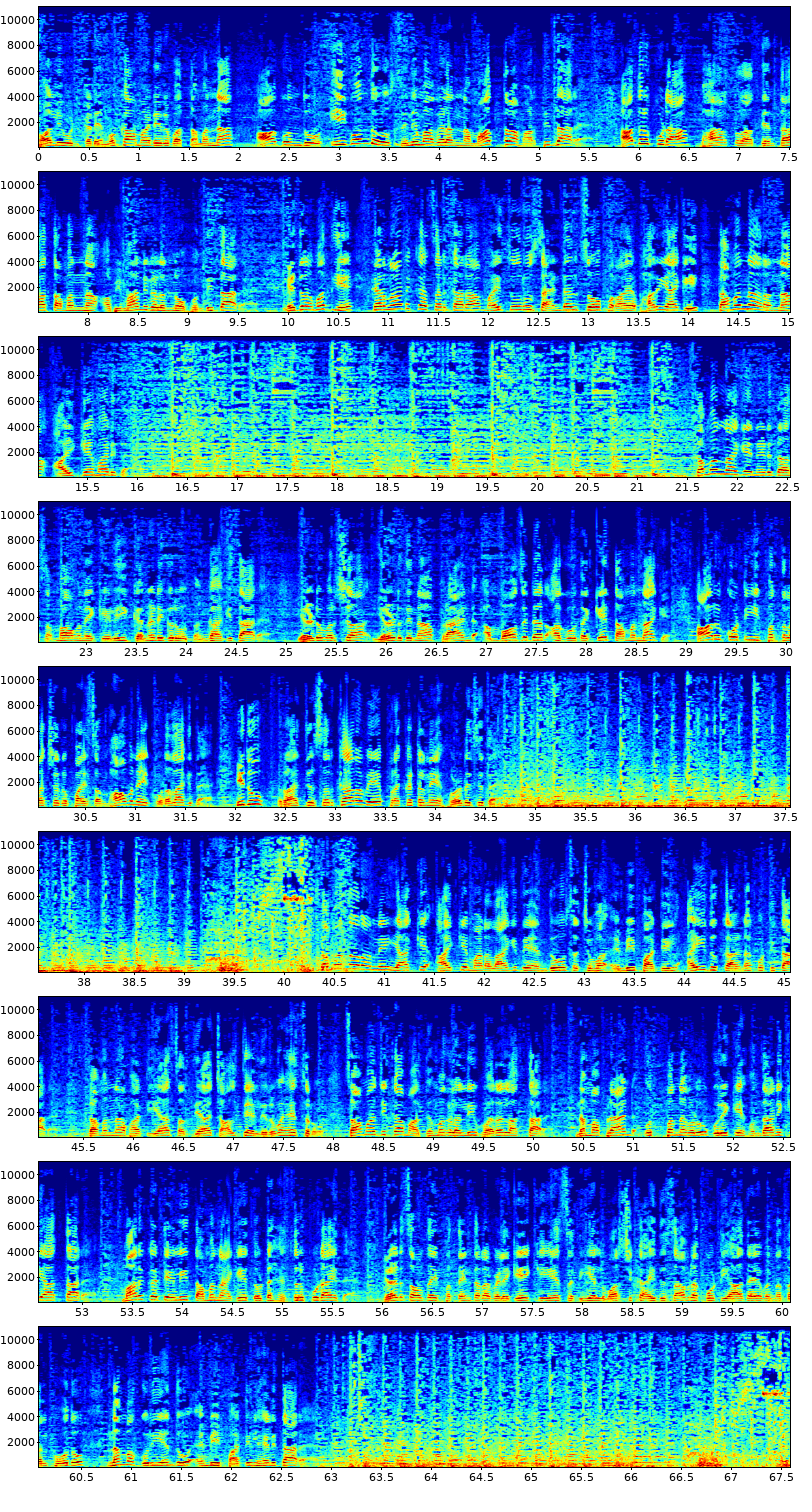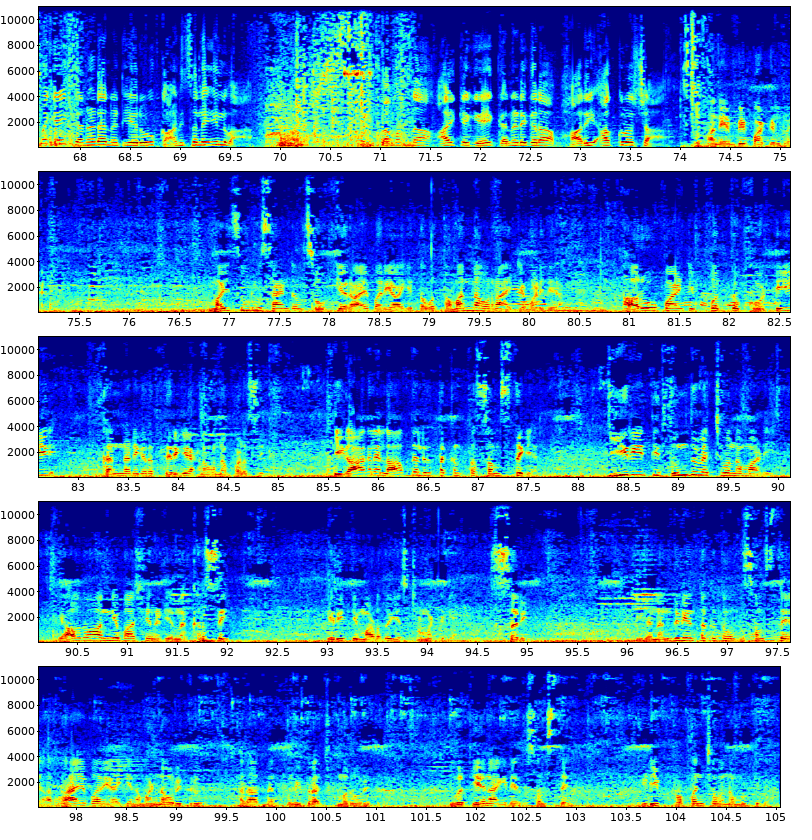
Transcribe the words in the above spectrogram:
ಬಾಲಿವುಡ್ ಕಡೆ ಮುಖ ಮಾಡಿರುವ ತಮನ್ನ, ಆಗೊಂದು ಈಗೊಂದು ಸಿನಿಮಾಗಳನ್ನ ಮಾತ್ರ ಮಾಡ್ತಿದ್ದಾರೆ. ಆದರೂ ಕೂಡ ಭಾರತದಾದ್ಯಂತ ತಮನ್ನ ಅಭಿಮಾನಿಗಳನ್ನು ಹೊಂದಿದ್ದಾರೆ. ಇದರ ಮಧ್ಯೆ ಕರ್ನಾಟಕ ಸರ್ಕಾರ ಮೈಸೂರು ಸ್ಯಾಂಡಲ್ ಸೋಪ್ ರಾಯಭಾರಿಯಾಗಿ ತಮನ್ನಾರನ್ನ ಆಯ್ಕೆ ಮಾಡಿದೆ. ತಮನ್ನಾಗೆ ನೀಡಿದ ಸಂಭಾವನೆ ಕೇಳಿ ಕನ್ನಡಿಗರು ದಂಗಾಗಿದ್ದಾರೆ. ಎರಡು ವರ್ಷ, ಎರಡು ದಿನ ಬ್ರ್ಯಾಂಡ್ ಅಂಬಾಸಿಡರ್ ಆಗುವುದಕ್ಕೆ ತಮನ್ನಾಗೆ ಆರು ಕೋಟಿ ಇಪ್ಪತ್ತು ಲಕ್ಷ ರೂಪಾಯಿ ಸಂಭಾವನೆ ಕೊಡಲಾಗಿದೆ. ಇದು ರಾಜ್ಯ ಸರ್ಕಾರವೇ ಪ್ರಕಟಣೆ ಹೊರಡಿಸಿದೆ. ತಮನ್ನಾರನ್ನೇ ಯಾಕೆ ಆಯ್ಕೆ ಮಾಡಲಾಗಿದೆ ಎಂದು ಸಚಿವ ಎಂಬಿ ಪಾಟೀಲ್ ಐದು ಕಾರಣ ಕೊಟ್ಟಿದ್ದಾರೆ. ತಮನ್ನಾ ಭಾಟಿಯ ಸದ್ಯ ಚಾಲ್ತಿಯಲ್ಲಿರುವ ಹೆಸರು. ಸಾಮಾಜಿಕ ಮಾಧ್ಯಮಗಳಲ್ಲಿ ವೈರಲ್ ಆಗ್ತಾರೆ. ನಮ್ಮ ಬ್ರ್ಯಾಂಡ್ ಉತ್ಪನ್ನಗಳು ಗುರಿಗೆ ಹೊಂದಾಣಿಕೆ ಆಗ್ತಾರೆ. ಮಾರುಕಟ್ಟೆಯಲ್ಲಿ ತಮನ್ನಾಗೆ ದೊಡ್ಡ ಹೆಸರು ಕೂಡ ಇದೆ. ಎರಡ್ ಸಾವಿರದ ಇಪ್ಪತ್ತೆಂಟರ ವೇಳೆಗೆ ಕೆಎಸ್ಡಿಎಲ್ ವಾರ್ಷಿಕ ಐದು ಸಾವಿರ ಕೋಟಿ ಆದಾಯವನ್ನು ತಲುಪುವುದು ನಮ್ಮ ಗುರಿ ಎಂದು ಎಂಬಿ ಪಾಟೀಲ್ ಹೇಳಿದ್ದಾರೆ. ನಿಮಗೆ ಕನ್ನಡ ನಟಿಯರು ಕಾಣಿಸಲೇ ಇಲ್ವಾ? ತಮನ್ನ ಆಯ್ಕೆಗೆ ಕನ್ನಡಿಗರ ಭಾರಿ ಆಕ್ರೋಶ. ನಾನು ಎಂ ಬಿ ಪಾಟೀಲ್ ರೇ ಮೈಸೂರು ಸ್ಯಾಂಡಲ್ ಸೋಪ್ಗೆ ರಾಯಭಾರಿ ಆಗಿದ್ದವು ತಮನ್ನ ಅವರನ್ನ ಆಯ್ಕೆ ಮಾಡಿದೆಯಾ ಆರು ಪಾಯಿಂಟ್ ಇಪ್ಪತ್ತು ಕೋಟಿ ಕನ್ನಡಿಗರ ತೆರಿಗೆ ಹಣವನ್ನು ಬಳಸಿ. ಈಗಾಗಲೇ ಲಾಭದಲ್ಲಿರತಕ್ಕಂಥ ಸಂಸ್ಥೆಗೆ ಈ ರೀತಿ ದುಂದು ವೆಚ್ಚವನ್ನು ಮಾಡಿ ಯಾವುದೋ ಅನ್ಯ ಭಾಷೆಯ ನಟಿಯನ್ನು ಕರೆಸಿ ಈ ರೀತಿ ಮಾಡೋದು ಎಷ್ಟರ ಮಟ್ಟಿಗೆ? ಸರಿ. ಈಗ ನಂದಿನಿ ಅಂತಕ್ಕಂಥ ಒಂದು ಸಂಸ್ಥೆಯ ರಾಯಭಾರಿಯಾಗಿ ನಮ್ಮ ಅಣ್ಣವರಿದ್ರು. ಅದಾದ್ಮೇಲೆ ಪುನೀತ್ ರಾಜ್ಕುಮಾರ್ ಅವರಿದ್ರು. ಇವತ್ತೇನಾಗಿದೆ ಅದು ಸಂಸ್ಥೆ? ಇಡೀ ಪ್ರಪಂಚವನ್ನ ಮುಟ್ಟಿದೆ.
